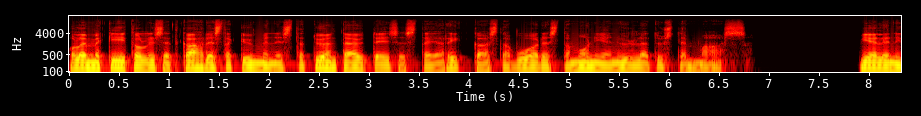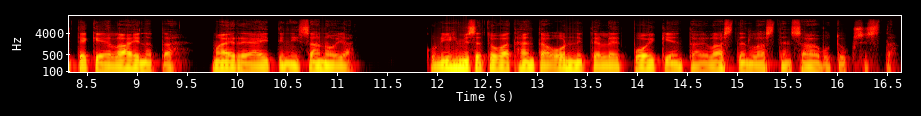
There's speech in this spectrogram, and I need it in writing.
Olemme kiitolliset kahdesta kymmenestä työn täyteisestä ja rikkaasta vuodesta monien yllätysten maassa. Mieleni tekee lainata Maire-äitini sanoja, kun ihmiset ovat häntä onnitelleet poikien tai lasten lasten saavutuksista.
